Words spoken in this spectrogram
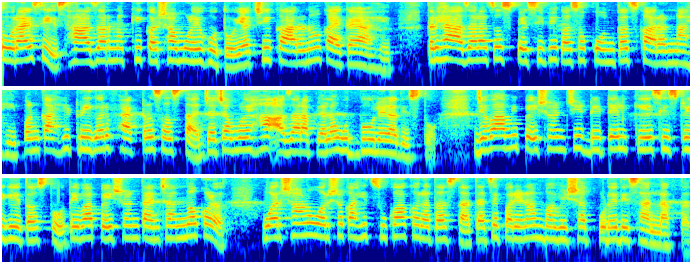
सोरायसिस हा आजार नक्की कशामुळे होतो? याची कारणं काय काय आहेत? तर ह्या आजाराचं स्पेसिफिक असं कोणतंच कारण नाही पण काही ट्रिगर फॅक्टर्स असतात ज्याच्यामुळे हा आजार आपल्याला उद्भवलेला दिसतो. जेव्हा आम्ही पेशंटची डिटेल केस हिस्ट्री घेत असतो तेव्हा पेशंट त्यांच्या न कळत वर्षानुवर्ष काही चुका करत असतात त्याचे परिणाम भविष्यात पुढे दिसायला लागतात.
